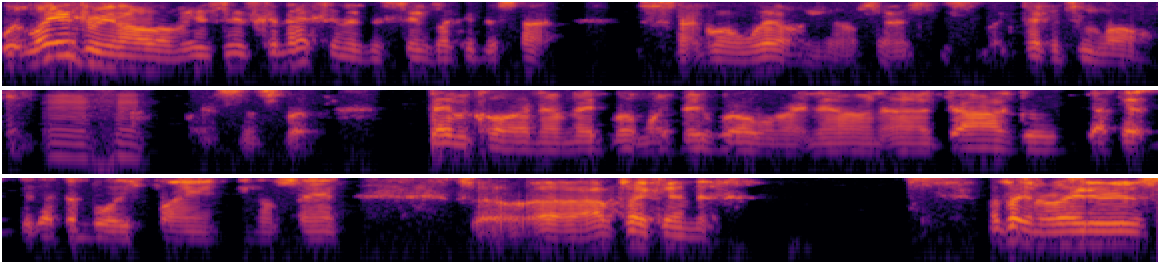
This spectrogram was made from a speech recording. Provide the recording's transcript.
with Landry and all of them. His his connection it just seems like it just not it's just not going well. You know what I'm saying? It's just like taking too long Mm-hmm. Instance. But David Carr and them, they look like they're rolling right now. And uh, Jon Gruden got that they got the boys playing, you know what I'm saying? So uh, I'm taking I'm taking the Raiders.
